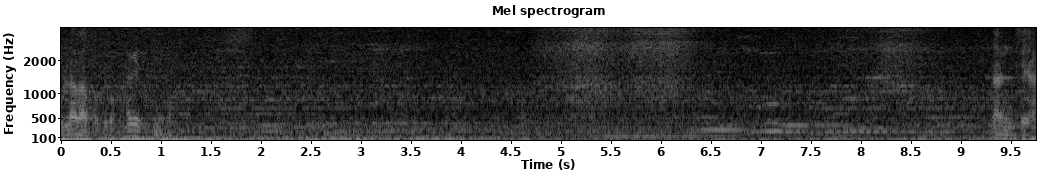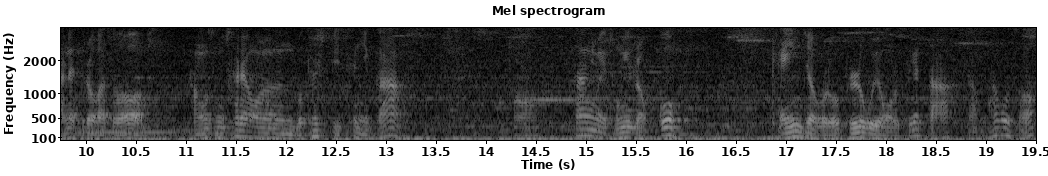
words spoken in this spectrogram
올라가 보도록 하겠습니다. 일단 이제 안에 들어가서 방송 촬영은 못 할 수도 있으니까 어, 사장님의 동의를 얻고 개인적으로 블로그용으로 쓰겠다라고 하고서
